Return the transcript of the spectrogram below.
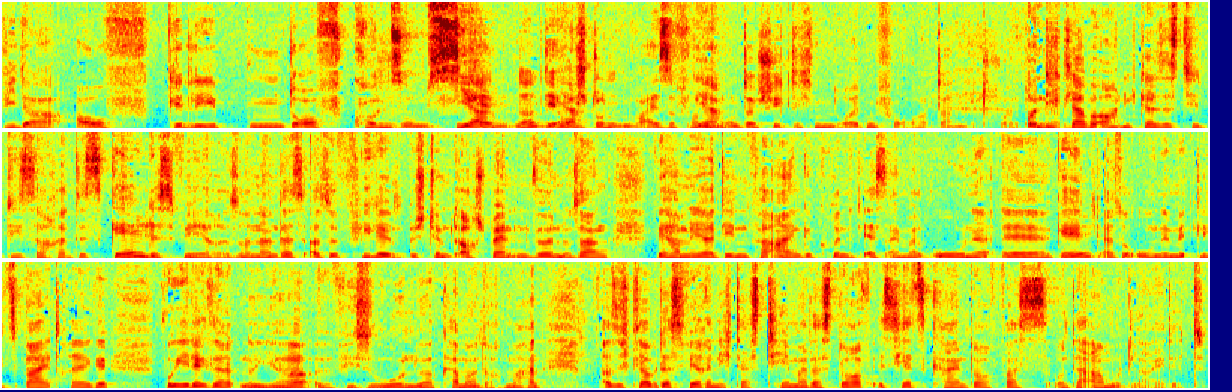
wieder aufgelebten Dorfkonsums ja, kennt, ne? die ja. auch stundenweise von ja. unterschiedlichen Leuten vor Ort dann betreut Und ich glaube auch nicht, dass es die, die Sache des Geldes wäre, sondern dass also viele bestimmt auch spenden würden und sagen, wir haben ja den Verein gegründet erst einmal ohne äh, Geld, also ohne Mitgliedsbeiträge, wo jeder gesagt hat, na ja, äh, wieso, ne, kann man doch machen. Also ich glaube, das wäre nicht das Thema. Das Dorf ist jetzt kein Dorf, was unter Armut leidet.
